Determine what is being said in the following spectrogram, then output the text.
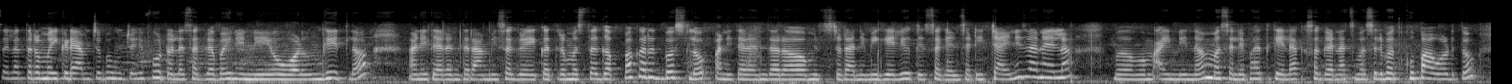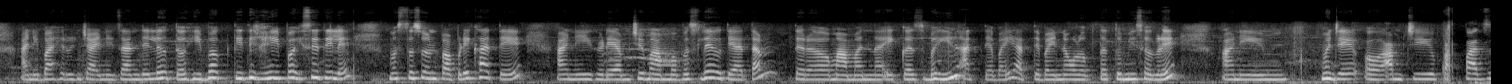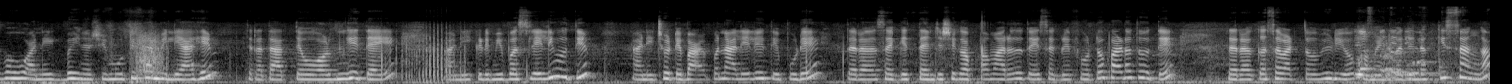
चला तर मग इकडे आमच्या भाऊंच्याही फोटोला सगळ्या बहिणींनी ओवाळून घेतलं. आणि त्यानंतर आम्ही सगळे एकत्र मस्त गप्पा करत बसलो. आणि त्यानंतर मिस्टर आणि मी गेले होते सगळ्यांसाठी चायनीज आणायला. मग आईंनी आईने ना मसाले भात केला. सगळ्यांनाच मसाले भात खूप आवडतो. आणि बाहेरून चायनीज आणलेलं होतं. ही भक्ती तिलाही पैसे दिले. मस्त सोनपापडी खाते. आणि इकडे आमचे मामा बसले होते आता. तर मामांना एकच बहीण आत्याबाई. आत्याबाईंना ओळखतात तुम्ही सगळे. आणि म्हणजे आमची पा पाच भाऊ आणि एक बहीण अशी मोठी फॅमिली आहे. तर आता आत्या ओवाळून घेते आहे आणि इकडे मी बसलेली होती. आणि छोटे बाळ पण आलेले होते पुढे. तर सगळेच त्यांच्याशी गप्पा मारत होते. सगळे फोटो काढत होते. तर कसं वाटतं व्हिडिओ कमेंटमध्ये नक्कीच सांगा.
